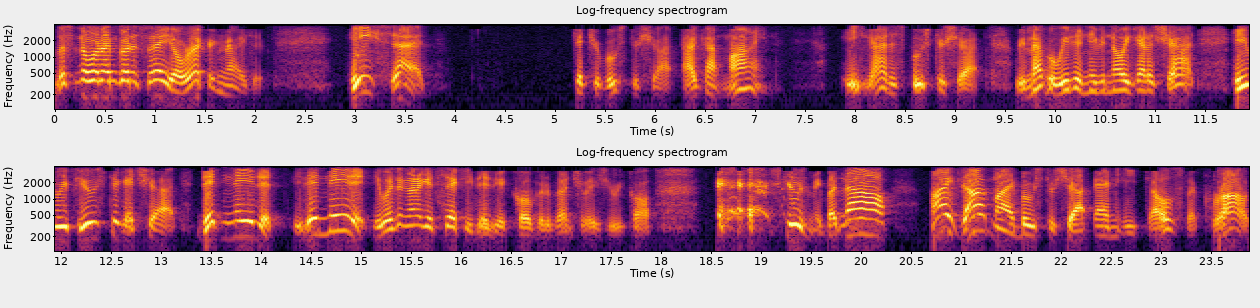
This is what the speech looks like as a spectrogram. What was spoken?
Listen to what I'm going to say. You'll recognize it. He said, get your booster shot. I got mine. He got his booster shot. Remember, we didn't even know he got a shot. He refused to get shot. Didn't need it. He didn't need it. He wasn't going to get sick. He did get COVID eventually, as you recall. Excuse me. But now I got my booster shot, and he tells the crowd,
